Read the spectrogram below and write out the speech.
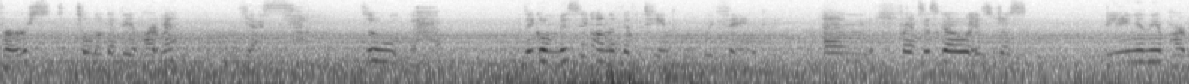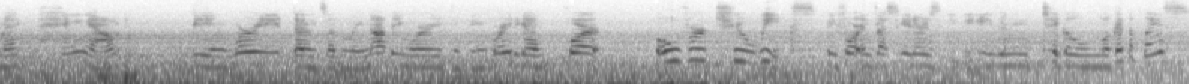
1st to look at the apartment. Yes. So they go missing on the 15th, we think. And Francisco is just being in the apartment, hanging out, being worried, then suddenly not being worried, and being worried again for over two weeks before investigators even take a look at the place.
